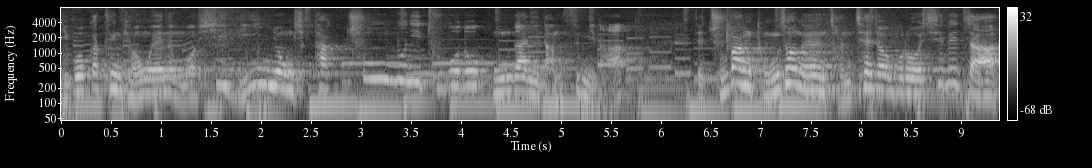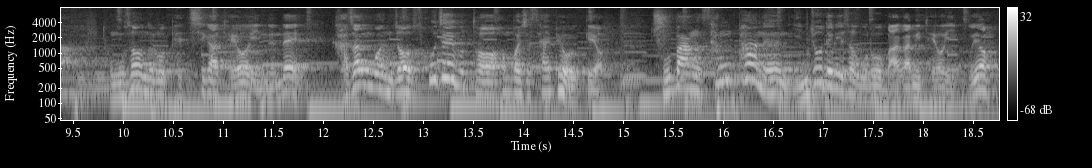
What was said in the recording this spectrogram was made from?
이곳 같은 경우에는 뭐 12인용 식탁 충분히 두고도 공간이 남습니다. 주방 동선은 전체적으로 11자 동선으로 배치가 되어 있는데 가장 먼저 소재부터 한 번씩 살펴볼게요. 주방 상판은 인조 대리석으로 마감이 되어 있고요.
